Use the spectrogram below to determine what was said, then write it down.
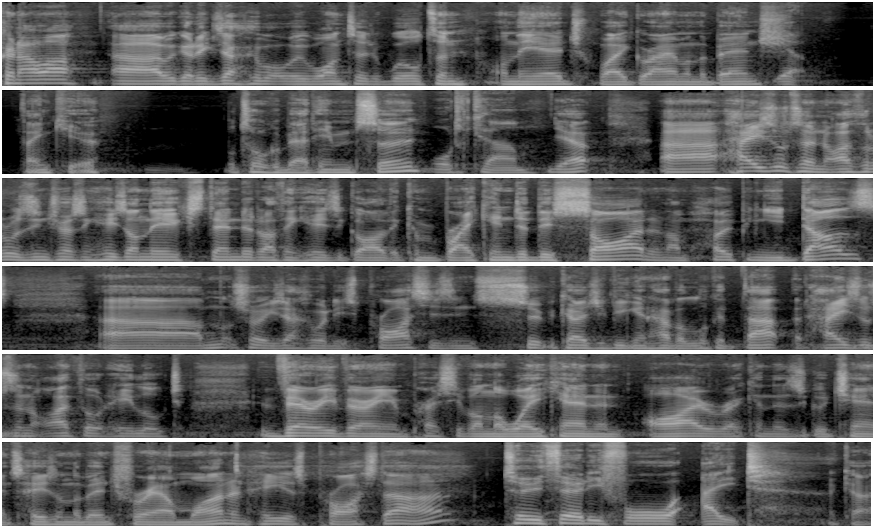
Cronulla, uh, we got exactly what we wanted. Wilton on the edge, Wade Graham on the bench. Yep. Thank you. We'll talk about him soon. More to come. Yep. Uh, Hazelton, I thought it was interesting. He's on the extended. I think he's a guy that can break into this side, and I'm hoping he does. Uh, I'm not sure exactly what his price is in Supercoach, if you can have a look at that. But Hazelton, I thought he looked very, very impressive on the weekend, and I reckon there's a good chance he's on the bench for round one, and he is priced at. Two thirty four eight. Okay,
